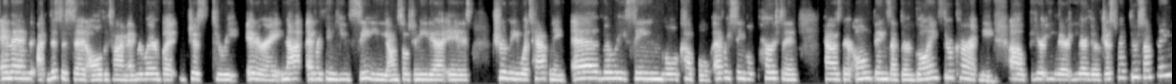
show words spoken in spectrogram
And then I, this is said all the time everywhere, but just to reiterate, not everything you see on social media is truly what's happening. Every single couple, every single person has their own things that they're going through currently. Uh, you're either you either just went through something,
